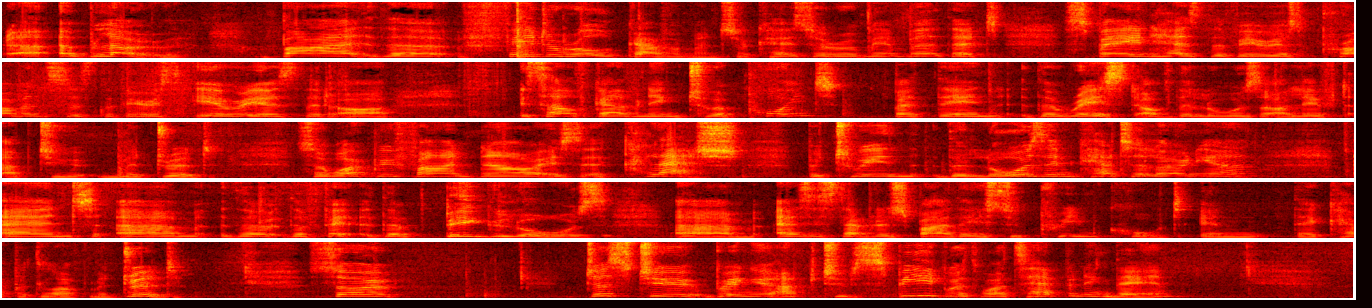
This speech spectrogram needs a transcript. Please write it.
a, blow by the federal government. Okay, so remember that Spain has the various provinces, the various areas that are self governing to a point, but then the rest of the laws are left up to Madrid. So, what we find now is a clash between the laws in Catalonia and um, the, the, the big laws um, as established by their Supreme Court in their capital of Madrid. So, just to bring you up to speed with what's happening there,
